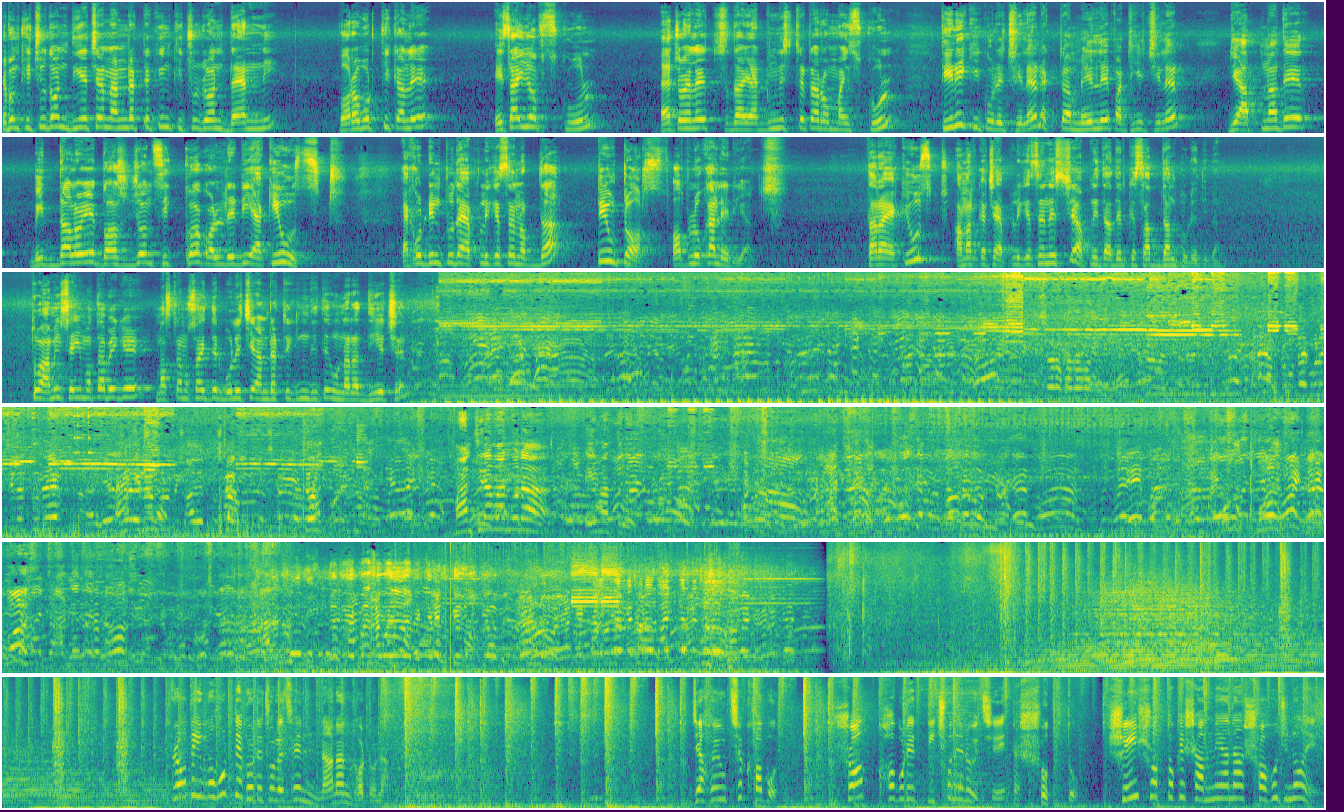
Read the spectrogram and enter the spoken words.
এবং কিছুজন দিয়েছেন আন্ডারটেকিং কিছুজন দেননি। পরবর্তীকালে SI of school as well as the administrator of my school তিনি কি করেছিলেন? একটা মেলে পাঠিয়েছিলেন যে আপনাদের বিদ্যালয়ে দশজন শিক্ষক already accused according to the application of the tutors of local areas. তারা অ্যাকিউজড আমার কাছে অ্যাপ্লিকেশন এসছে, আপনি তাদেরকে সাবধান করে দিবেন। তো আমি সেই মোতাবেকে মাস্টারমশাইদের বলেছি আন্ডারটেকিং দিতে ওনারা দিয়েছেন। মানছি না মানবো না। এই মাত্র প্রতি মুহূর্তে ঘটে চলেছে নানান ঘটনা। যা হয়ে উঠছে খবর। সব খবরের পিছনে রয়েছে একটা সত্য। সেই সত্যকে সামনে আনা সহজ নয়।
